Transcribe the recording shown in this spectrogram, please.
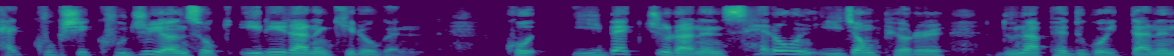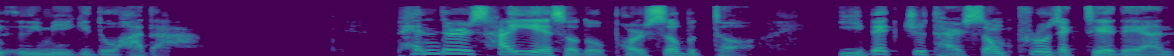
199주 연속 1위라는 기록은 곧 200주라는 새로운 이정표를 눈앞에 두고 있다는 의미이기도 하다. 팬들 사이에서도 벌써부터 200주 달성 프로젝트에 대한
